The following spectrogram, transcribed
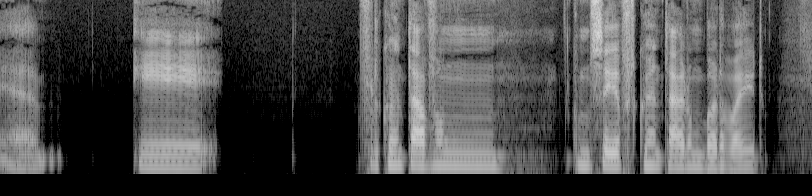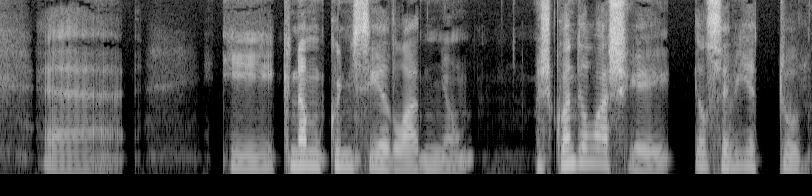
uh, e frequentava um, comecei a frequentar um barbeiro uh, e que não me conhecia de lado nenhum, mas quando eu lá cheguei, ele sabia tudo,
